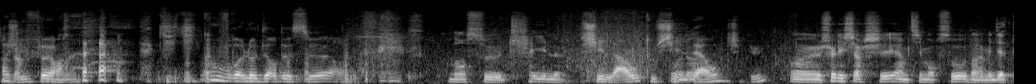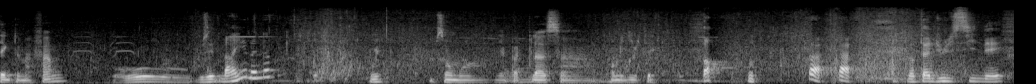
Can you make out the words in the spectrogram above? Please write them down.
Ah, j'ai eu peur. euh, qui, qui couvre l'odeur de sueur. Dans ce chill. Chill out ou chill Voilà. down, je sais plus. Euh, je suis allé chercher un petit morceau dans la médiathèque de ma femme. Oh. Vous êtes mariés maintenant? Comme ça, au moins, il n'y a pas de place à l'ambiguïté. Dans ta dulcinée.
